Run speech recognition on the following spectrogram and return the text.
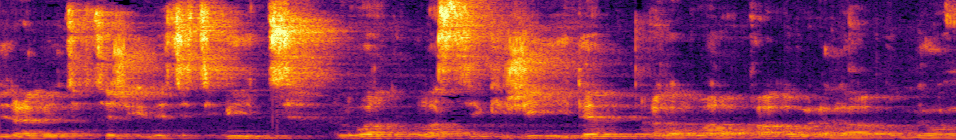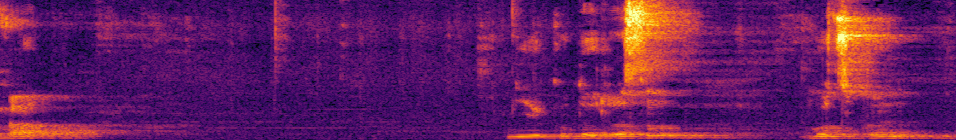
هذه العملية تحتاج إلى تثبيت الورق البلاستيكي جيدا على الورقة أو على اللوحة. ليكون الرسم متقن.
